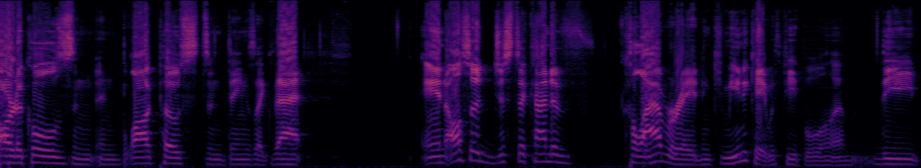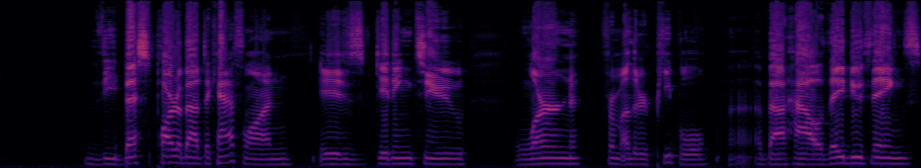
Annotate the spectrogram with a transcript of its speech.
articles and, and blog posts and things like that. And also just to kind of collaborate and communicate with people. Um, the the best part about decathlon is getting to learn from other people uh, about how they do things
